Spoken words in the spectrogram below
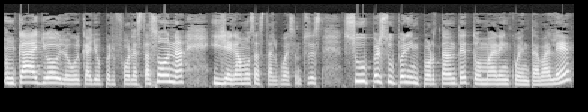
un callo y luego el callo perfora esta zona y llegamos hasta el hueso. Entonces, súper, súper importante tomar en cuenta, ¿vale?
